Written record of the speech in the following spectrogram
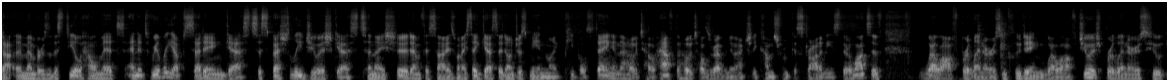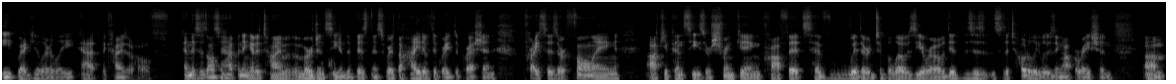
uh, members of the Steel Helmets, and it's really upsetting guests, especially Jewish guests. And I should emphasize when I say guests, I don't just mean like people staying in the hotel. Half the hotel's revenue actually comes from gastronomies. There are lots of well-off Berliners, including well-off Jewish Berliners, who eat regularly at the Kaiserhof. And this is also happening at a time of emergency in the business. We're at the height of the Great Depression. Prices are falling, occupancies are shrinking, profits have withered to below zero. This is, this is a totally losing operation. Um,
